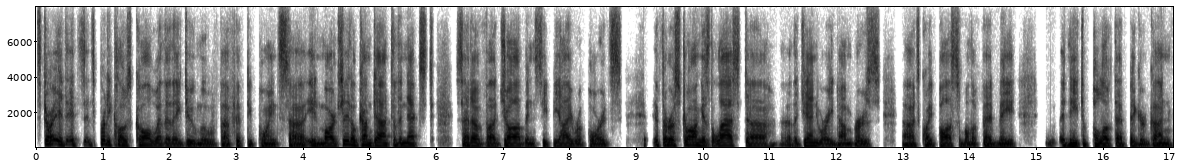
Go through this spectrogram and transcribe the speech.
start it, it's it's pretty close call whether they do move uh, 50 points uh, in March. It'll come down to the next set of uh, job and CPI reports. If they're as strong as the last uh, uh, the January numbers, uh, it's quite possible the Fed may need to pull out that bigger gun.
